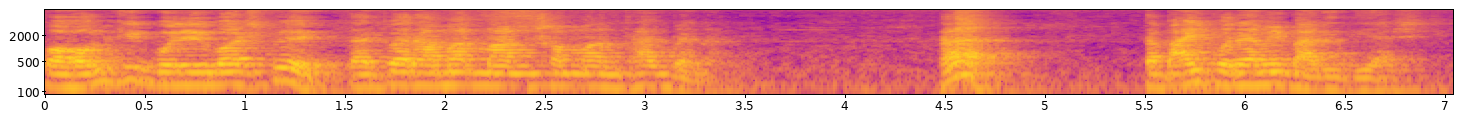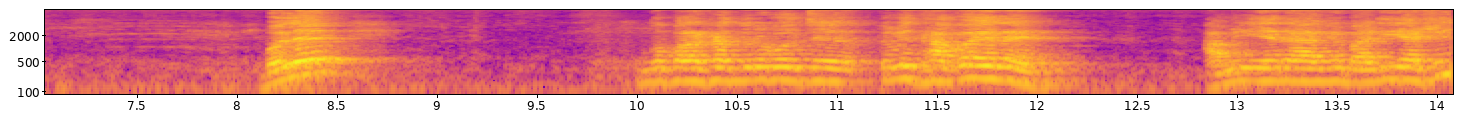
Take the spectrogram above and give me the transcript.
কখন কি গলে বসবে? তারপর আমার মান সম্মান থাকবে না। হ্যাঁ? তা বাই করে আমি বাড়ি দিয়ে আসি। বলে গোপাল ঠাকুর বলছে, তুমি থাকো এনে আমি এর আগে বাড়ি আসি,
